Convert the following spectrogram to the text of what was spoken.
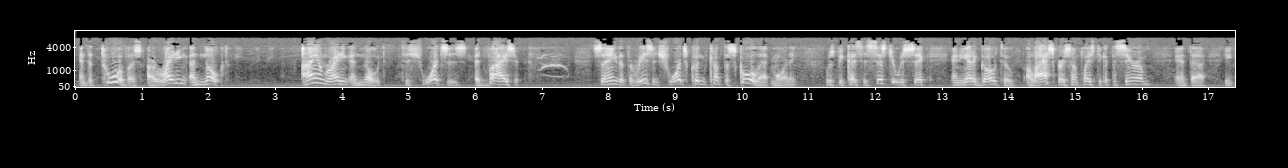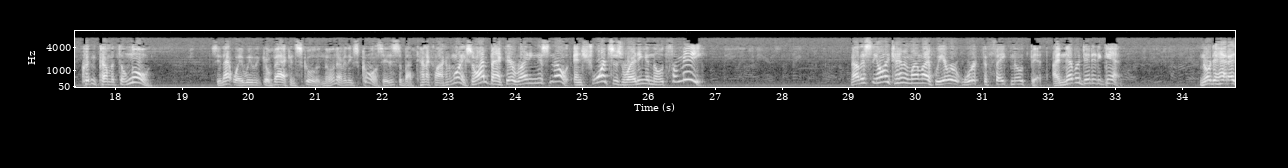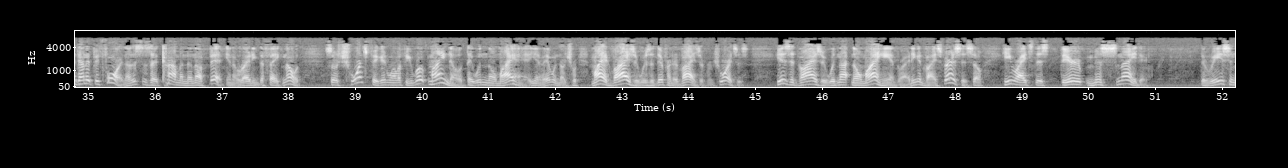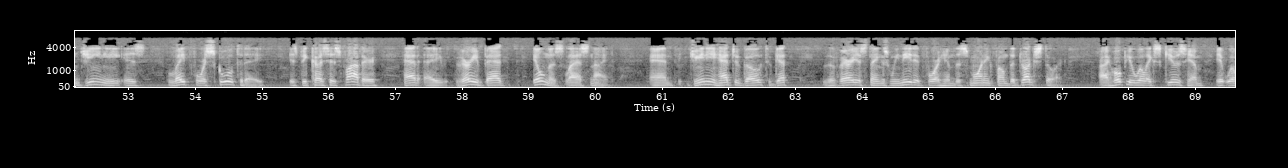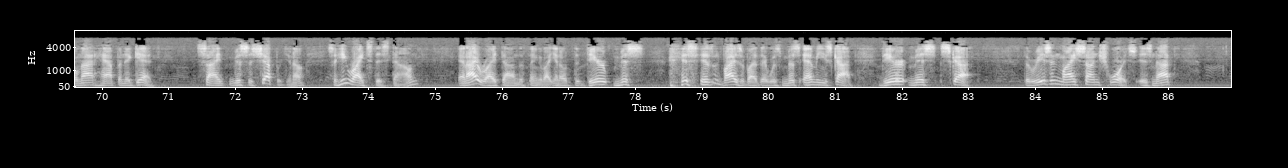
and the two of us are writing a note. I am writing a note to Schwartz's advisor, saying that the reason Schwartz couldn't come to school that morning was because his sister was sick and he had to go to Alaska or someplace to get the serum, and uh, he couldn't come until noon. See, that way we would go back in school at noon. Everything's cool. See, this is about 10 o'clock in the morning. So I'm back there writing this note, and Schwartz is writing a note for me. Now, this is the only time in my life we ever worked the fake note bit. I never did it again. Nor had I done it before. Now, this is a common enough bit, you know, writing the fake note. So Schwartz figured, well, if he wrote my note, they wouldn't know my, you know, they wouldn't know. Schwartz. My advisor was a different advisor from Schwartz's. His advisor would not know my handwriting, and vice versa. So he writes this, dear Miss Snyder. The reason Jeannie is late for school today is because his father had a very bad illness last night, and Jeannie had to go to get the various things we needed for him this morning from the drugstore. I hope you will excuse him. It will not happen again. Signed, Mrs. Shepherd, you know. So he writes this down, and I write down the thing about, you know, the dear Miss, his, his advisor by there was Miss M.E. Scott. Dear Miss Scott, the reason my son Schwartz is not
